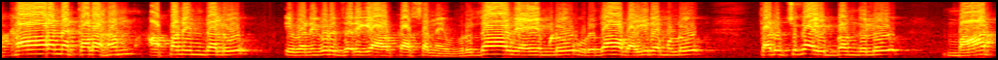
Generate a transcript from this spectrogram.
అకారణ కలహం అపనిందలు ఇవన్నీ కూడా జరిగే అవకాశాలు ఉన్నాయి. వృధా వ్యయములు వృధా వైరములు తరచుగా ఇబ్బందులు మాట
